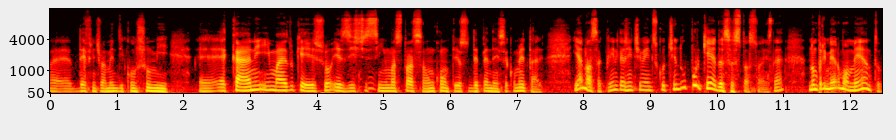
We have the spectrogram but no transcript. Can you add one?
é, definitivamente de consumir é, é, carne e mais do que isso existe sim uma situação, um contexto de dependência comunitária. E a nossa clínica a gente vem discutindo o porquê dessas situações, né? Num primeiro momento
